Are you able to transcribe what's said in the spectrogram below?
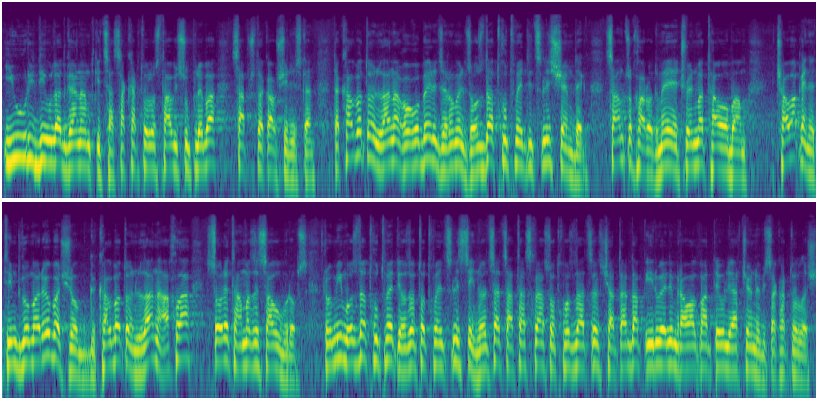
იურიდიულად განამტკიცა საქართველოს თავისუფლება საბჭოთა კავშირისგან. და ქალბატონი ლანა ღოღობერიძე, რომელიც 35 წლის შემდეგ სამწუხაროდ მე ჩვენმა თაობამ ჩავაყენეთ იმ მდგომარეობაში, რომ ქალბატონი ლანა ახლა სწორედ ამაზე საუბრობს, რომ იმ 35-34 წლის წინ, როდესაც 1990 წელს ჩატარდა პირველი მრავალპარტიული არჩევნები საქართველოში.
